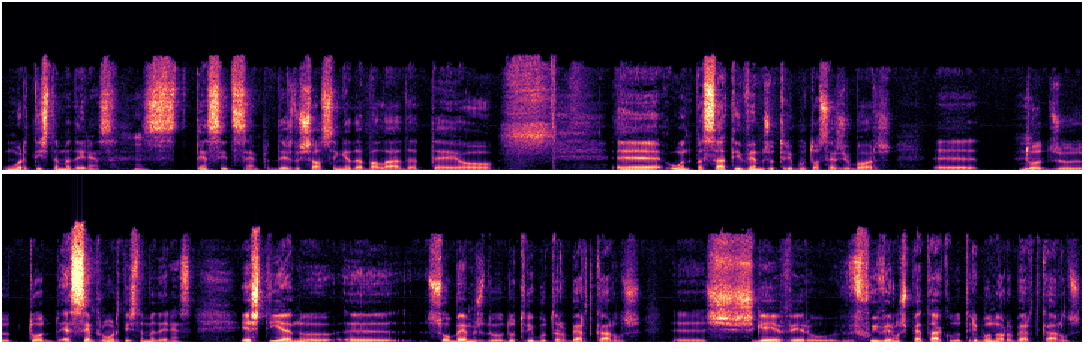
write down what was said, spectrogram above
um artista madeirense. Hum. Tem sido sempre, desde o Chalcinha da Balada até ao. Uh, o ano passado tivemos o tributo ao Sérgio Borges. Uh, todos, todo, é sempre um artista madeirense. Este ano uh, soubemos do, do, tributo a Roberto Carlos. Uh, cheguei a ver, o, fui ver um espetáculo do tribuno a Roberto Carlos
